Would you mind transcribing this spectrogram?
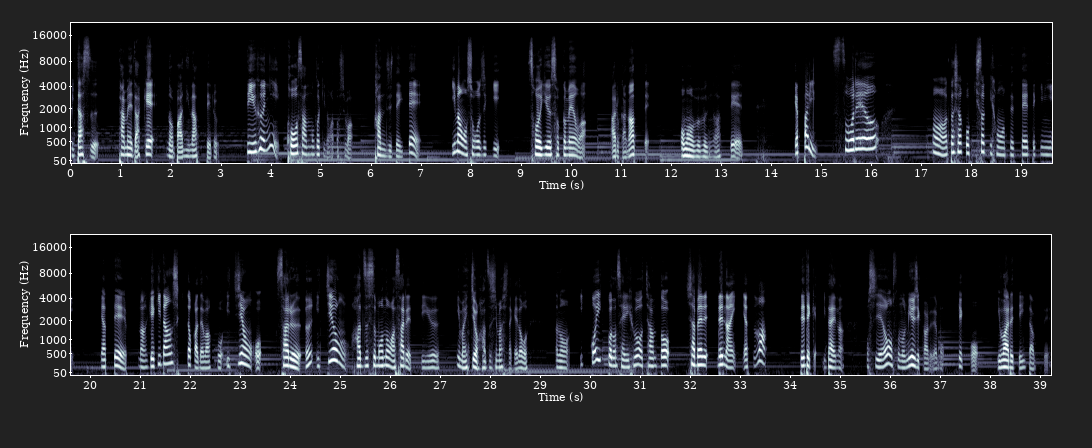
満たすためだけの場になってるっていう風に高3の時の私は感じていて、今も正直そういう側面はあるかなって思う部分があって、やっぱりそれを、まあ私はこう基礎基本を徹底的にやって、まあ劇団四季とかではこう一音を去る、ん？一音外すものは去れっていう、今一音外しましたけど、あの、一個一個のセリフをちゃんと喋れないやつは出てけみたいな教えをそのミュージカルでも結構言われていたので、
